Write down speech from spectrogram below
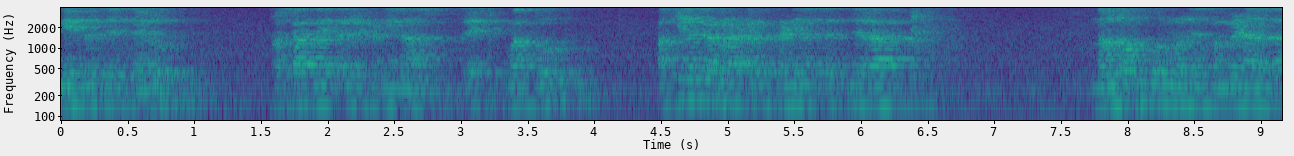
ನೇತೃತ್ವಜ್ಞರು, ಪ್ರಸಾದ್ ನೇತ್ರ ಕಣ್ಣಿನ ಆಸ್ಪತ್ರೆ ಮತ್ತು ಅಖಿಲ ಕರ್ನಾಟಕ ಕಣ್ಣಿನ ತಜ್ಞರ ನಲವತ್ಮೂರನೇ ಸಮ್ಮೇಳನದ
